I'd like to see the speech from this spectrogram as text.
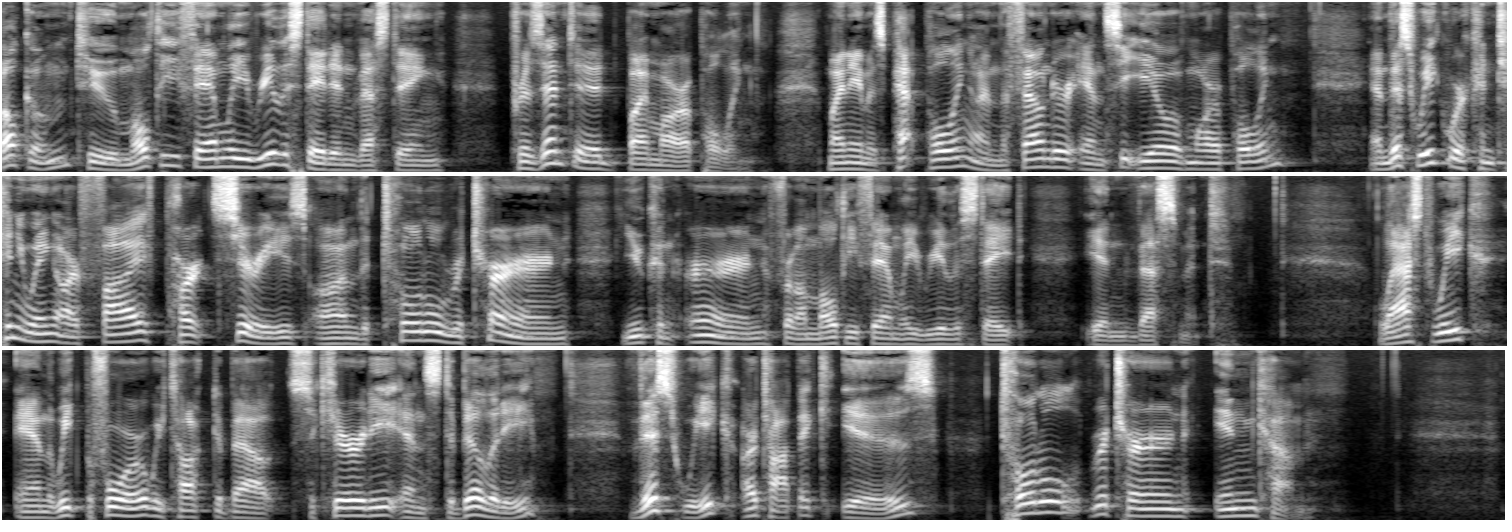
Welcome to Multifamily Real Estate Investing presented by Mara Poling. My name is Pat Poling. I'm the founder and CEO of Mara Poling. And this week we're continuing our five part series on the total return you can earn from a multifamily real estate investment. Last week and the week before, we talked about security and stability. This week, our topic is total return income.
